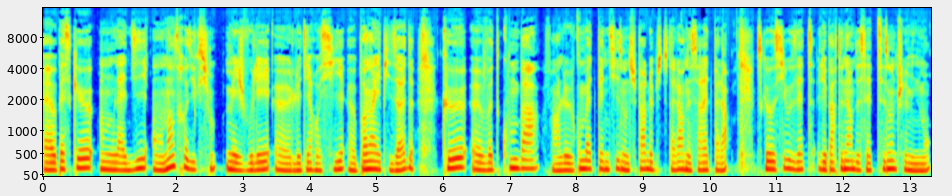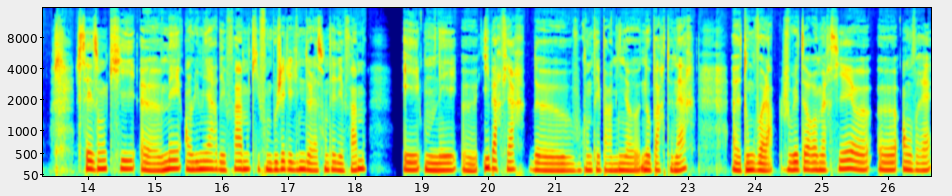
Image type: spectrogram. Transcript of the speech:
Euh, parce que on l'a dit en introduction, mais je voulais euh, le dire aussi euh, pendant l'épisode, que votre combat, enfin le combat de Pentis dont tu parles depuis tout à l'heure ne s'arrête pas là, parce que aussi vous êtes les partenaires de cette saison de cheminement, saison qui met en lumière des femmes qui font bouger les lignes de la santé des femmes. Et on est hyper fiers de vous compter parmi nos, partenaires. donc voilà, je voulais te remercier en vrai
